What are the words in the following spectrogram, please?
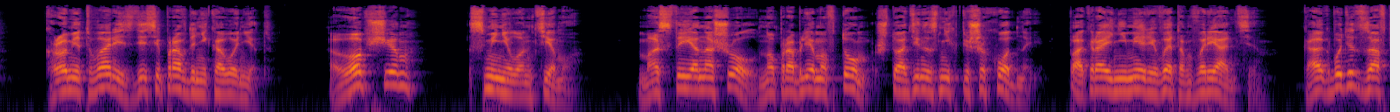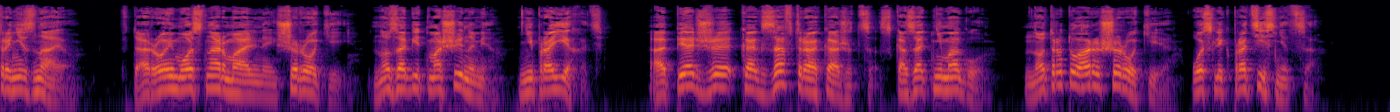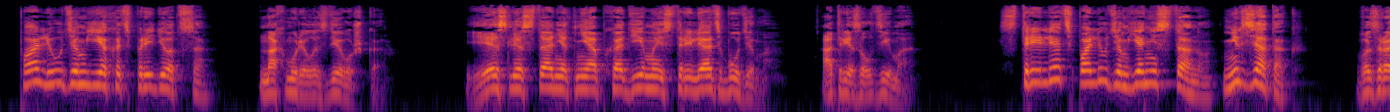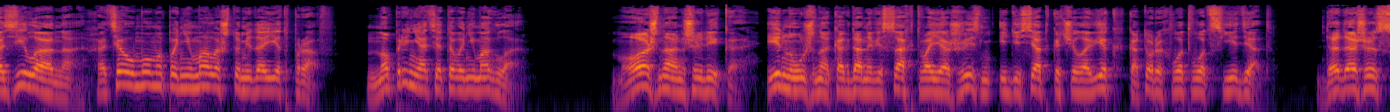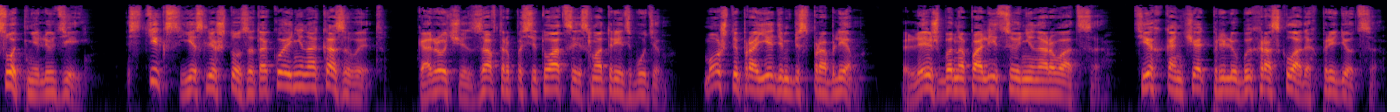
Кроме твари здесь и правда никого нет. В общем, сменил он тему. Мосты я нашел, но проблема в том, что один из них пешеходный. По крайней мере, в этом варианте. Как будет завтра, не знаю. Второй мост нормальный, широкий, но забит машинами, не проехать. Опять же, как завтра окажется, сказать не могу. Но тротуары широкие, ослик протиснется. По людям ехать придется, нахмурилась девушка. Если станет необходимо и стрелять будем, отрезал Дима. Стрелять по людям я не стану. Нельзя так, возразила она, хотя умом и понимала, что медоед прав, но принять этого не могла. Можно, Анжелика, и нужно, когда на весах твоя жизнь и десятка человек, которых вот-вот съедят. Да даже сотни людей. Стикс, если что, за такое не наказывает. Короче, завтра по ситуации смотреть будем. Может, и проедем без проблем. Лишь бы на полицию не нарваться. Тех кончать при любых раскладах придется.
